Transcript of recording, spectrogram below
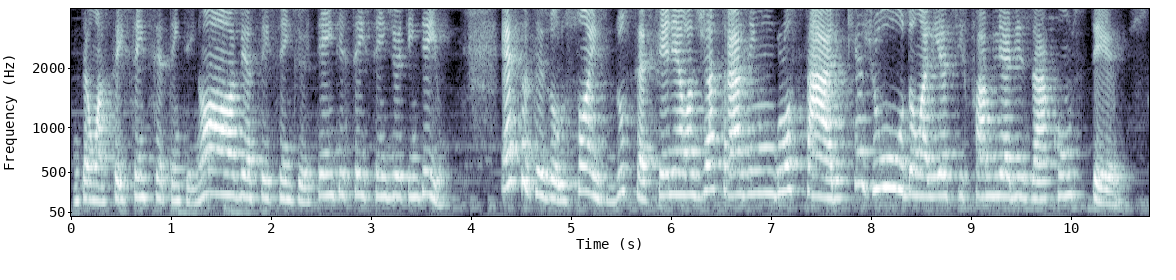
Então, a 679, a 680 e 681. Essas resoluções do CFN, elas já trazem um glossário que ajudam ali a se familiarizar com os termos.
